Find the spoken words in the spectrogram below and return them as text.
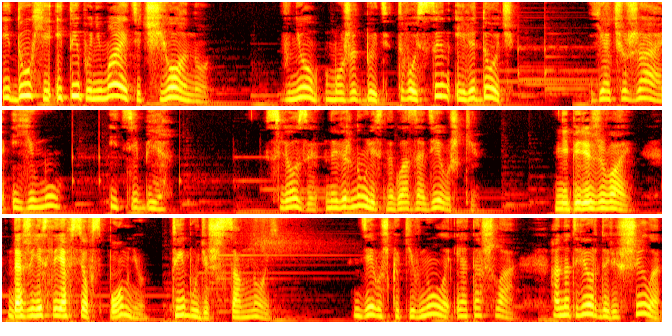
И духи, и ты понимаете, чье оно. В нем может быть твой сын или дочь. Я чужая и ему, и тебе». Слезы навернулись на глаза девушки. «Не переживай, даже если я все вспомню, ты будешь со мной». Девушка кивнула и отошла. Она твердо решила,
